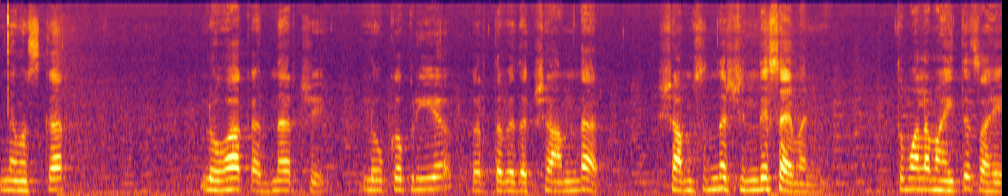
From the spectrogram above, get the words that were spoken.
नमस्कार. लोहा कदनारचे लोकप्रिय कर्तव्यदक्ष आमदार श्यामसुंदर शिंदे साहेबांनी. तुम्हाला माहीतच आहे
